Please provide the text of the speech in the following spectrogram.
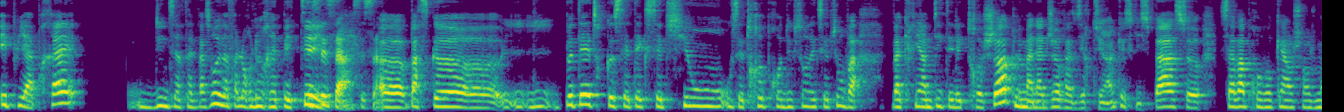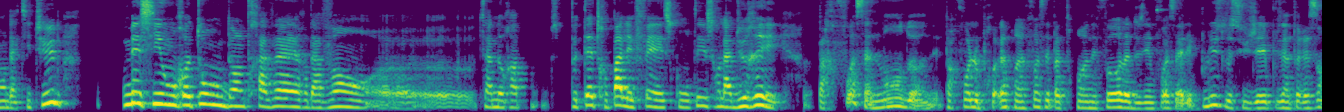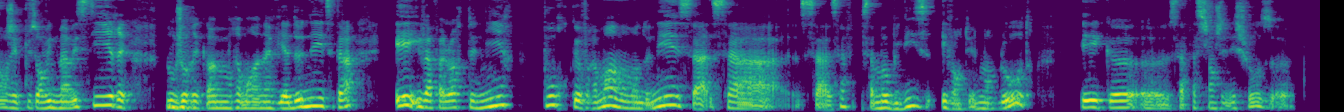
Et puis après, d'une certaine façon, il va falloir le répéter. C'est ça, c'est ça. Euh, parce que euh, peut-être que cette exception ou cette reproduction d'exception va, va créer un petit électrochoc. Le manager va se dire tiens, qu'est-ce qui se passe? Ça va provoquer un changement d'attitude. Mais si on retombe dans le travers d'avant, euh, ça n'aura peut-être pas l'effet escompté sur la durée. Parfois, ça demande, un- parfois la première fois, c'est pas trop un effort, la deuxième fois, ça allait plus, le sujet est plus intéressant, j'ai plus envie de m'investir, donc j'aurai quand même vraiment un avis à donner, etc. Et il va falloir tenir pour que vraiment, à un moment donné, ça, mobilise éventuellement l'autre. et que ça fasse changer les choses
